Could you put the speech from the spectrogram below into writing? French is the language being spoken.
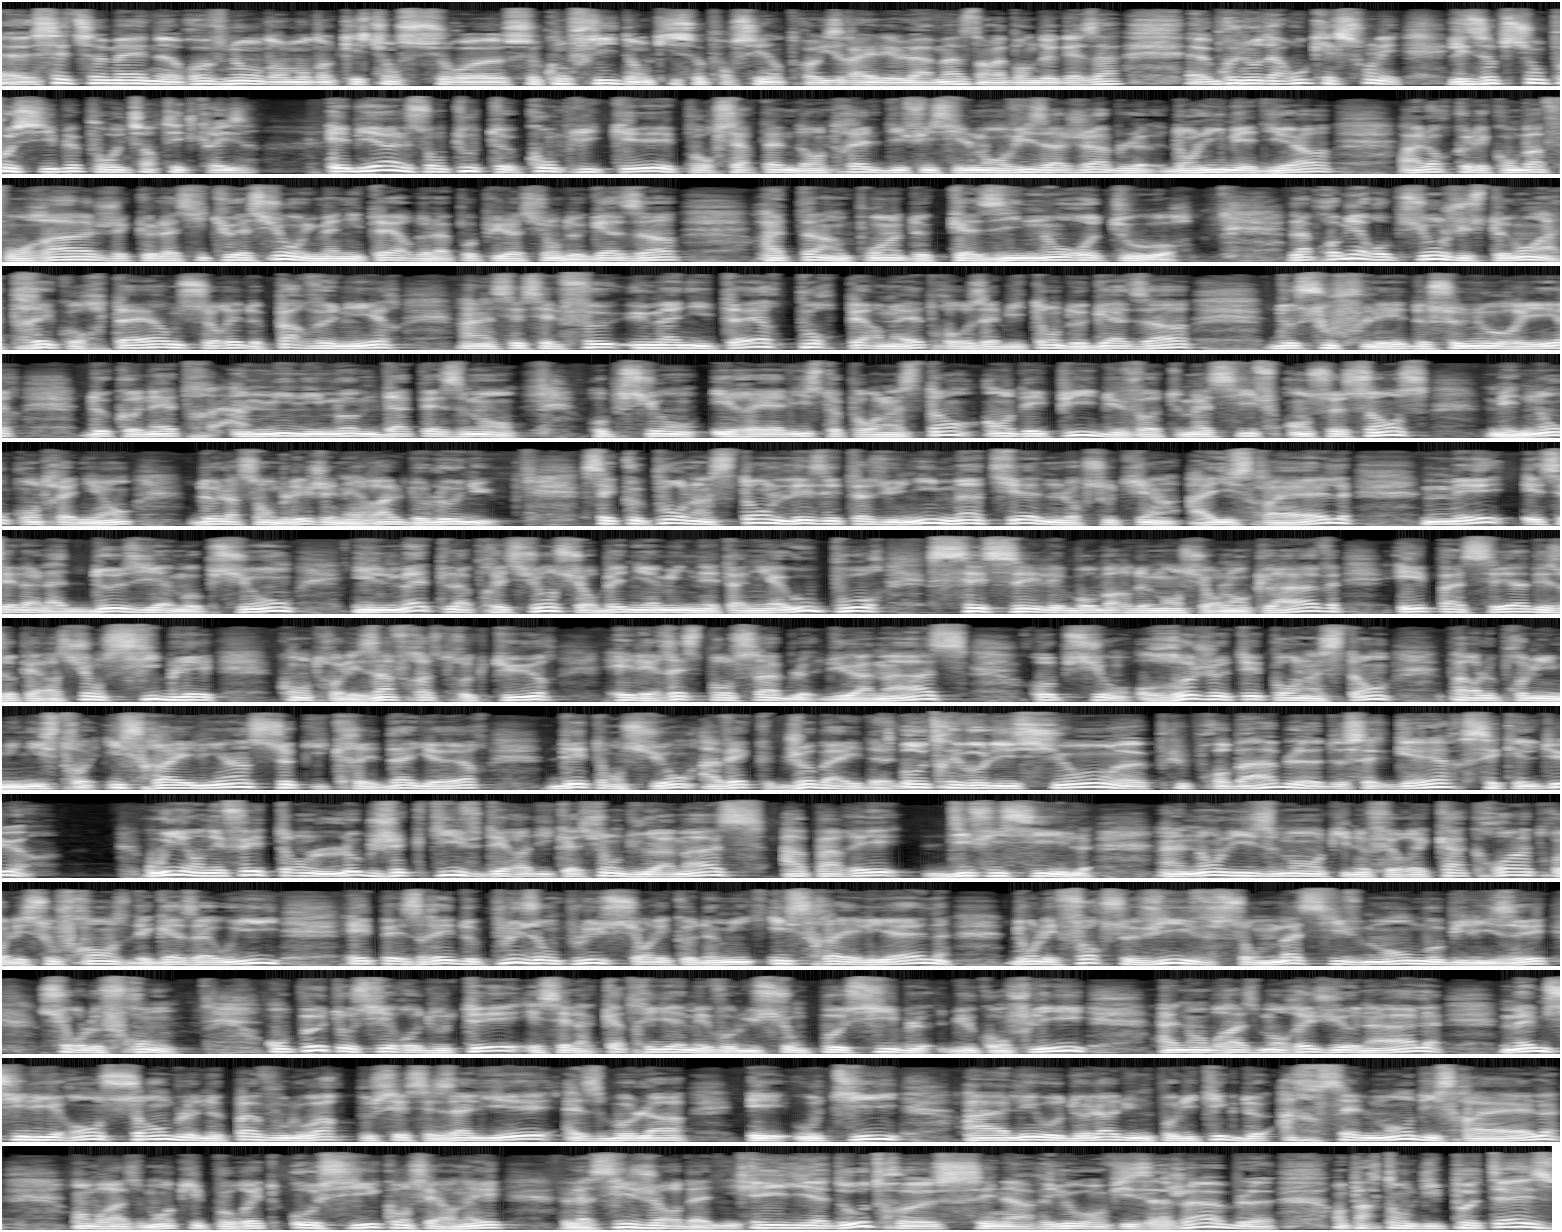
Euh, cette semaine, revenons dans le monde en question sur euh, ce conflit donc qui se poursuit entre Israël et le Hamas dans la bande de Gaza. Bruno Darou, quelles sont les options possibles pour une sortie de crise? Eh bien, elles sont toutes compliquées pour certaines d'entre elles difficilement envisageables dans l'immédiat, alors que les combats font rage et que la situation humanitaire de la population de Gaza atteint un point de quasi non-retour. La première option, justement, à très court terme, serait de parvenir à un cessez-le-feu humanitaire pour permettre aux habitants de Gaza de souffler, de se nourrir, de connaître un minimum d'apaisement. Option irréaliste pour l'instant, en dépit du vote massif en ce sens, mais non contraignant de l'Assemblée générale de l'ONU. C'est que pour l'instant, les États-Unis maintiennent leur soutien à Israël, mais, et c'est là la deuxième option, ils mettent la pression sur Benjamin Netanyahou pour cesser les bombardements sur l'enclave et passer à des opérations ciblées contre les infrastructures et les responsables du Hamas, option rejetée pour l'instant par le Premier ministre israélien, ce qui crée d'ailleurs des tensions avec Joe Biden. Autre évolution euh, plus probable de cette guerre, c'est qu'elle dure. Oui, en effet, tant l'objectif d'éradication du Hamas apparaît difficile. Un enlisement qui ne ferait qu'accroître les souffrances des Gazaouis et pèserait de plus en plus sur l'économie israélienne, dont les forces vives sont massivement mobilisées sur le front. On peut aussi redouter, et c'est la quatrième évolution possible du conflit, un embrasement régional, même si l'Iran semble ne pas vouloir pousser ses alliés, Hezbollah et Houthi, à aller au-delà d'une politique de harcèlement Israël, embrasement qui pourrait aussi concerner la Cisjordanie. Et il y a d'autres scénarios envisageables en partant de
